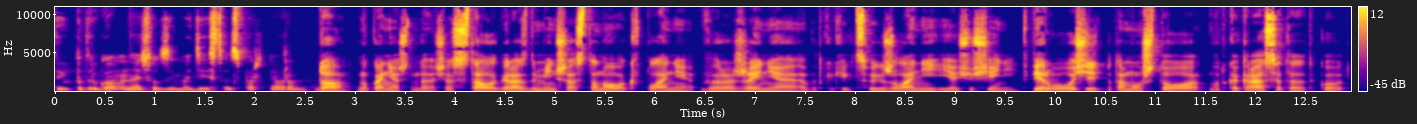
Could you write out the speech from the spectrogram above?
Ты по-другому начал взаимодействовать с партнером? Да, ну конечно, да. Сейчас стало гораздо меньше остановок в плане выражения вот каких-то своих желаний и ощущений. В первую очередь потому, что вот как раз это такой вот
